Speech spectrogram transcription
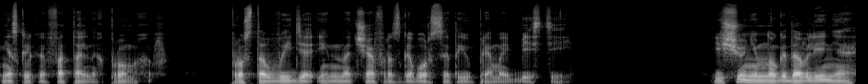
несколько фатальных промахов, просто выйдя и начав разговор с этой упрямой бестией. Еще немного давления,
